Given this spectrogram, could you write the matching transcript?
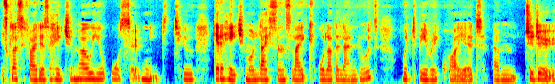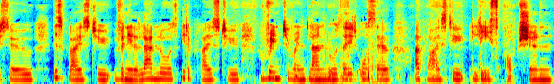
is classified as a HMO, you also need to get a HMO license like all other landlords would be required um, to do. So this applies to vanilla landlords, it applies to rent to rent landlords, and it also applies to lease option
